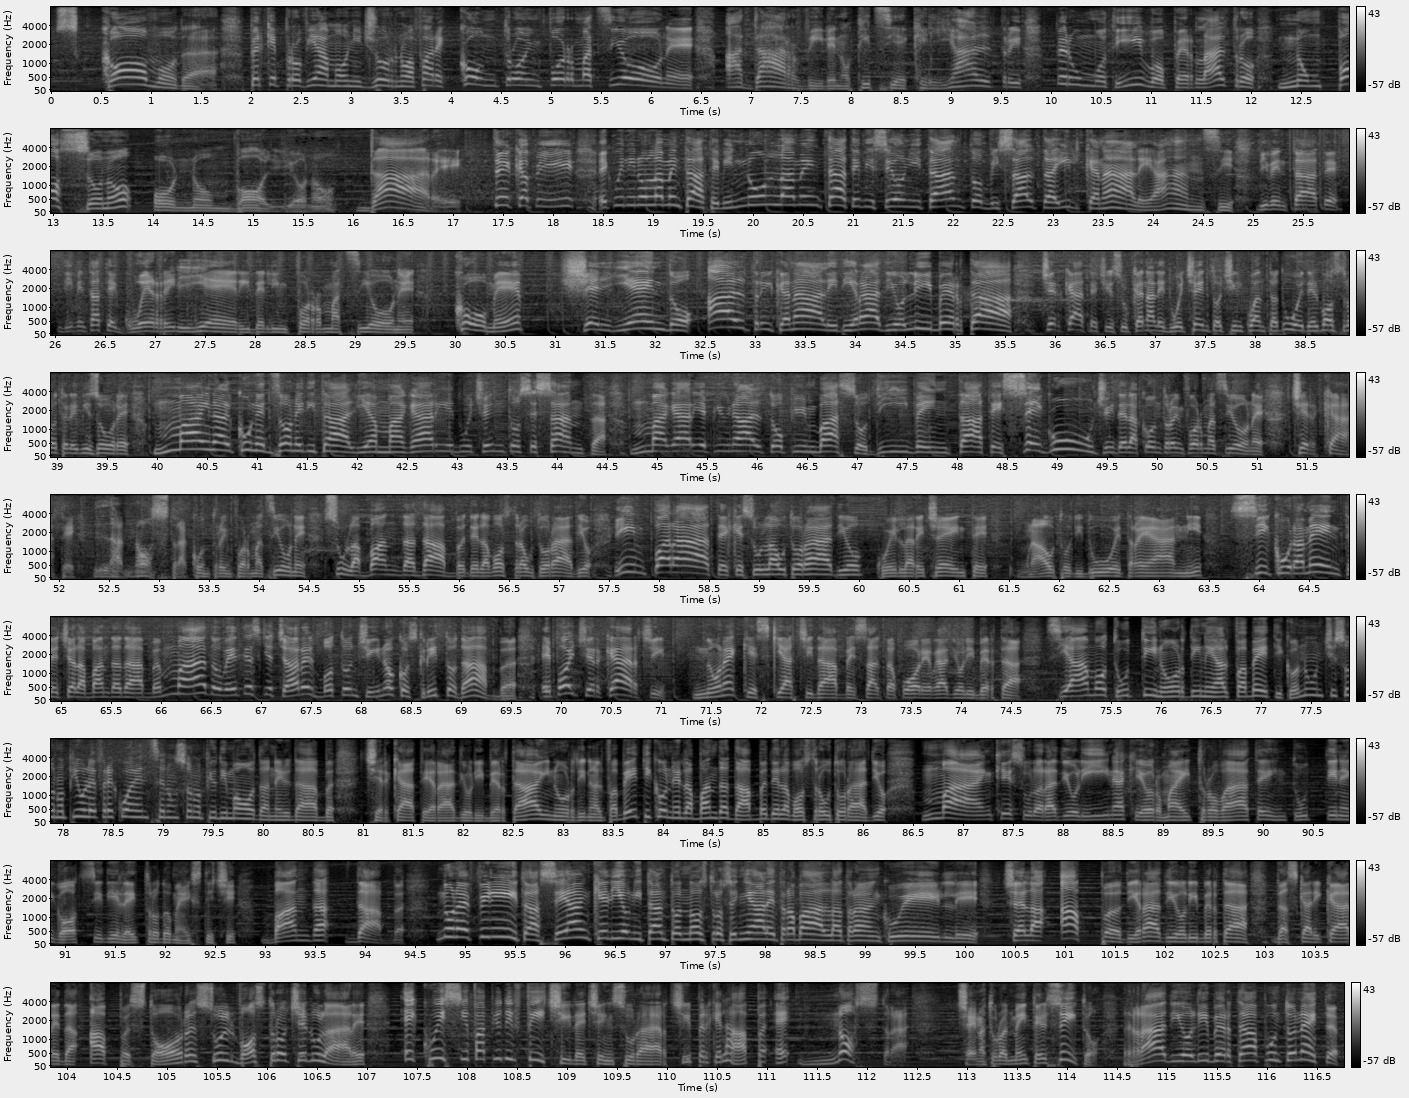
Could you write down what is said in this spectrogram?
scomoda, perché proviamo ogni giorno a fare controinformazione, a darvi le notizie che gli altri per un motivo o per l'altro non possono o non vogliono dare. Te capì? E quindi non lamentatevi, non lamentatevi se ogni tanto vi salta il canale, anzi, diventate, diventate guerriglieri dell'informazione. Come? Scegliendo altri canali di Radio Libertà. Cercateci sul canale 252 del vostro televisore, ma in alcune zone d'Italia magari è 260, magari è più in alto o più in basso. Diventate segugi della controinformazione. Cercate la nostra controinformazione sulla banda DAB della vostra autoradio. Imparate che sull'autoradio, quella recente, sicuramente un'auto di 2-3 anni Sicuramente c'è la banda DAB, ma dovete schiacciare il bottoncino con scritto DAB e poi cercarci. Non è che schiacci DAB e salta fuori Radio Libertà. Siamo tutti in ordine alfabetico, non ci sono più le frequenze, non sono più di moda nel DAB. Cercate Radio Libertà in ordine alfabetico nella banda DAB della vostra autoradio, ma anche sulla radiolina che ormai trovate in tutti i negozi di elettrodomestici. Banda DAB. Non è finita, se anche lì ogni tanto il nostro segnale traballa, tranquilli. C'è la app di Radio Libertà da scaricare da App Store sul vostro cellulare. E qui si fa più difficile censurarci perché l'app è nostra. C'è naturalmente il sito radiolibertà.net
